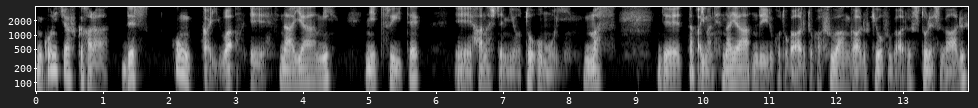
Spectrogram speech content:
こんにちは、福原です。今回は、えー悩みについて、えー話してみようと思います。で、なんか今ね、悩んでいることがあるとか、不安がある、恐怖がある、ストレスがある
